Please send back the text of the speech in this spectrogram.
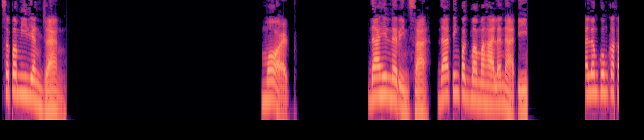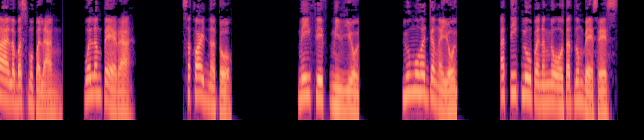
Sa pamilyang Jang. Mark. Dahil na rin sa dating pagmamahala natin. Alam kong kakalabas mo pa lang. Walang pera. Sa card na to. May 5 million. Lumuhad ka ngayon. At tiklo pa ng noo tatlong beses.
